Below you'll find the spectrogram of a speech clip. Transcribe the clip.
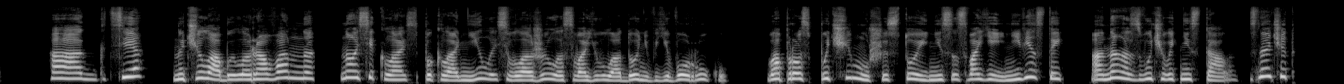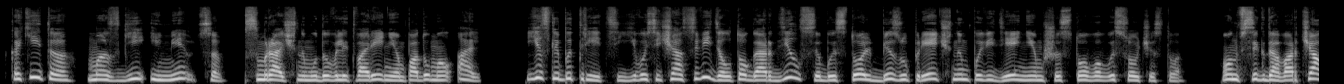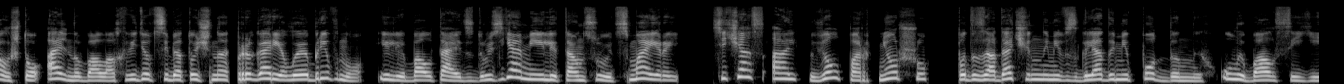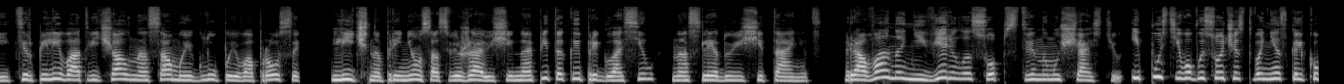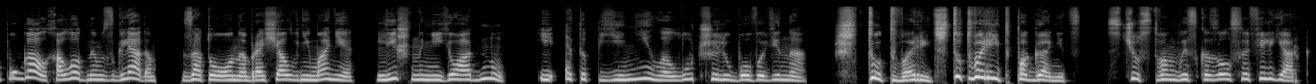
А где? Начала было Раванна, но осеклась, поклонилась, вложила свою ладонь в его руку. Вопрос, почему шестой не со своей невестой, она озвучивать не стала. Значит, какие-то мозги имеются. С мрачным удовлетворением подумал Аль. Если бы третий его сейчас видел, то гордился бы столь безупречным поведением шестого высочества. Он всегда ворчал, что Аль на балах ведет себя точно прогорелое бревно, или болтает с друзьями, или танцует с Майрой. Сейчас Аль вел партнершу под озадаченными взглядами подданных, улыбался ей, терпеливо отвечал на самые глупые вопросы, лично принес освежающий напиток и пригласил на следующий танец. Равана не верила собственному счастью, и пусть его высочество несколько пугал холодным взглядом, Зато он обращал внимание лишь на нее одну, и это пьянило лучше любого вина. «Что творит? Что творит, поганец?» С чувством высказался Фильярк.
